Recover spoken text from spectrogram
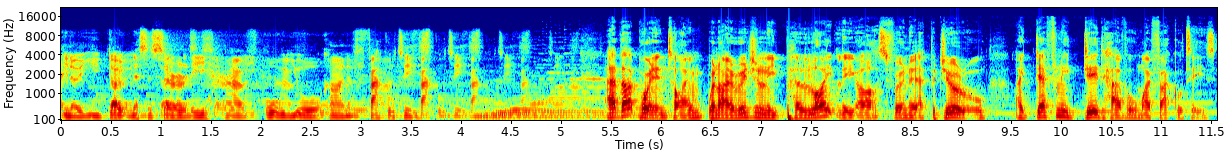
you know, you don't necessarily have all your kind of faculties. At that point in time, when I originally politely asked for an epidural, I definitely did have all my faculties.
